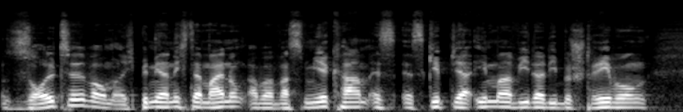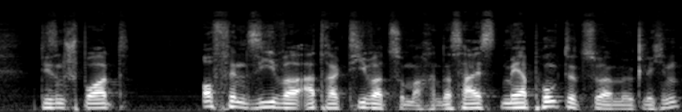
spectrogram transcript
sollte, warum ich bin ja nicht der Meinung, aber was mir kam, ist, es gibt ja immer wieder die Bestrebung, diesen Sport offensiver, attraktiver zu machen. Das heißt, mehr Punkte zu ermöglichen.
